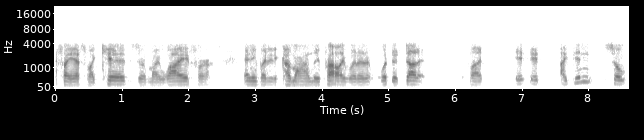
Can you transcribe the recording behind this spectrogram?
If I asked my kids or my wife or anybody to come on, they probably would have wouldn't have done it. But it it I didn't. So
